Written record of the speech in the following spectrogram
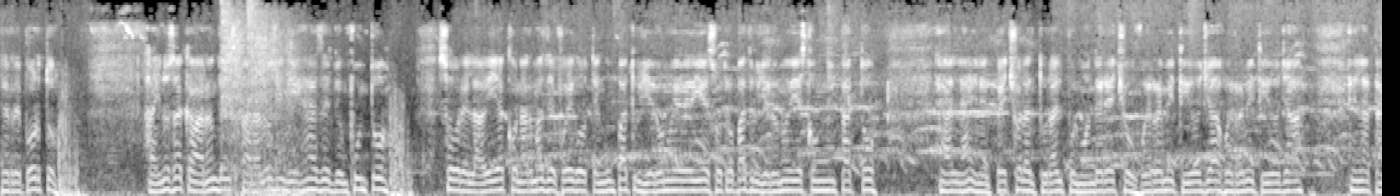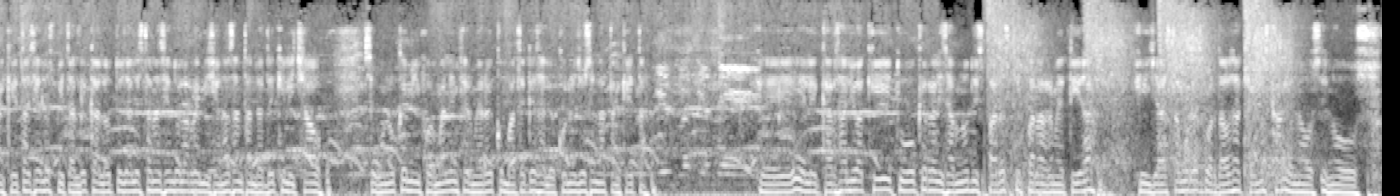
te reporto. Ahí nos acabaron de disparar los indígenas desde un punto sobre la vía con armas de fuego. Tengo un patrullero 910, otro patrullero 910 con un impacto en el pecho a la altura del pulmón derecho. Fue remitido ya, fue remitido ya en la tanqueta hacia el hospital de Caloto. Ya le están haciendo la remisión a Santander de Quilichao, según lo que me informa el enfermero de combate que salió con ellos en la tanqueta. Eh, el ECAR salió aquí y tuvo que realizar unos disparos pues, para arremetida y ya estamos resguardados aquí en los, en en los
